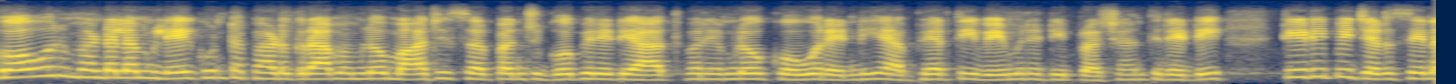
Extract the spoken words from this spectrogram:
కోవూరు మండలం లేగుంటపాడు గ్రామంలో మాజీ సర్పంచ్ గోపిరెడ్డి ఆధ్వర్యంలో కోవూరు ఎన్డీఏ అభ్యర్థి వేమిరెడ్డి ప్రశాంతిరెడ్డి టీడీపీ జనసేన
